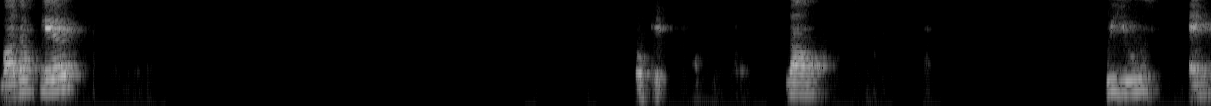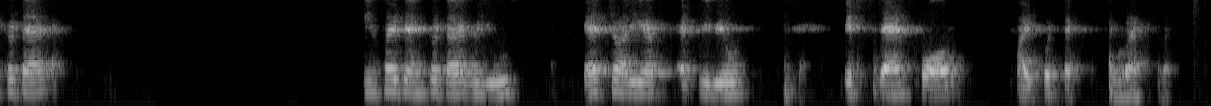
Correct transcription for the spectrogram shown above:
Madam, clear? Now, we use anchor tag. Inside the anchor tag, we use href attribute. It stands for hypertext reference.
